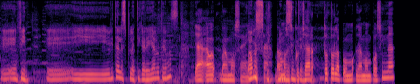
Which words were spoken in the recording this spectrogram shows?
eh, en fin Eh, y ahorita les platicaré, ¿ya lo tenemos? Ya ah, vamos a, Vamos a vamos vamos escuchar. Toto la, la momposina,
